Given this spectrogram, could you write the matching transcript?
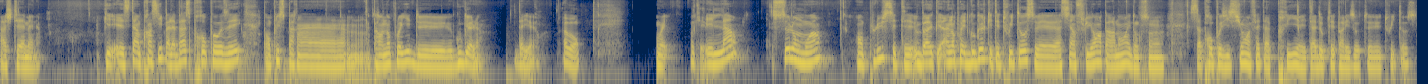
HTML. C'était un principe à la base proposé en plus par un, par un employé de Google, d'ailleurs. Ah bon? Ouais. Ok. Et là, selon moi, en plus, c'était bah, un employé de Google qui était Tweetos, euh, assez influent apparemment, et donc son, sa proposition en fait a pris, a été adoptée par les autres euh, Tweetos.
